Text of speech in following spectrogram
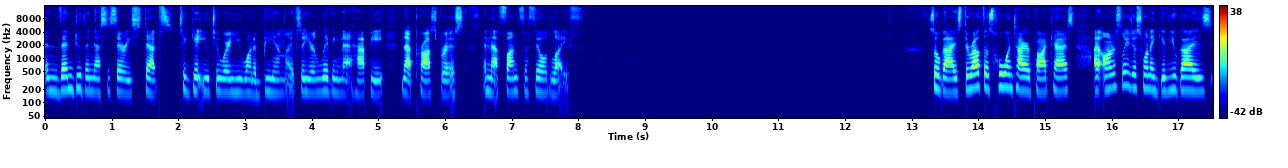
and then do the necessary steps to get you to where you want to be in life so you're living that happy, that prosperous, and that fun fulfilled life. So, guys, throughout this whole entire podcast, I honestly just want to give you guys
